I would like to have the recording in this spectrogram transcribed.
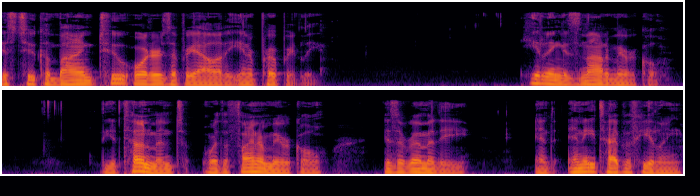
is to combine two orders of reality inappropriately. Healing is not a miracle. The atonement, or the final miracle, is a remedy, and any type of healing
